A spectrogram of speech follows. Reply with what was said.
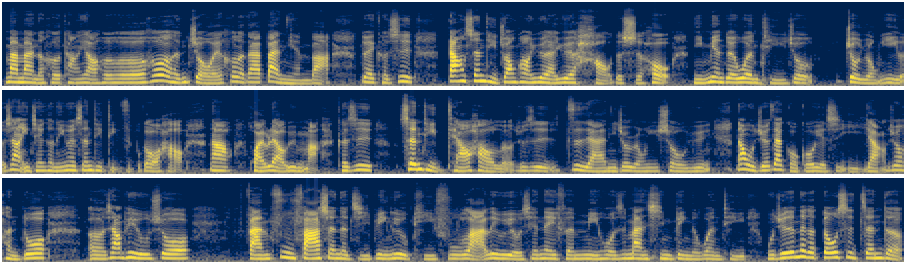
慢慢的喝汤药，喝喝喝了很久，诶，喝了大概半年吧。对，可是当身体状况越来越好的时候，你面对问题就就容易了。像以前可能因为身体底子不够好，那怀不了孕嘛。可是身体调好了，就是自然你就容易受孕。那我觉得在狗狗也是一样，就很多呃，像譬如说。反复发生的疾病，例如皮肤啦，例如有些内分泌或者是慢性病的问题，我觉得那个都是真的。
